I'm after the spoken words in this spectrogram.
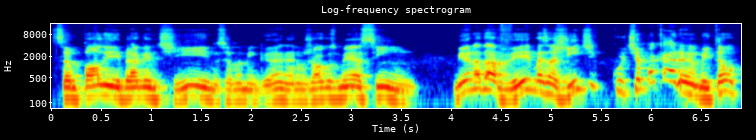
São Paulo e Bragantino, se eu não me engano, eram jogos meio assim, meio nada a ver, mas a gente curtia pra caramba. Então,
